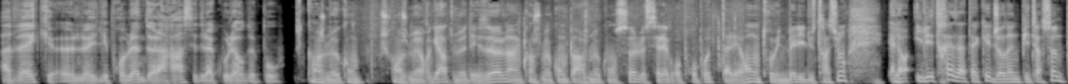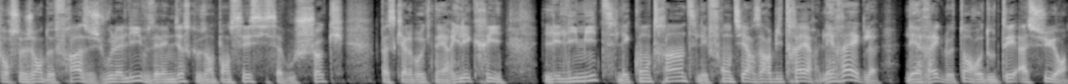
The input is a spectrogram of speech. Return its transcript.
avec euh, les problèmes de la race et de la couleur de peau. Quand je me, quand je me regarde, je me désole. Hein. Quand je me compare, je me console. Le célèbre propos de Talleyrand, on trouve une belle illustration. Alors, il est très attaqué, Jordan Peterson, pour ce genre de phrase. Je vous la lis, vous allez me dire ce que vous en pensez, si ça vous choque, Pascal Bruckner. Il écrit « Les limites, les contraintes, les frontières arbitraires, les règles, les règles tant redoutées assurent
